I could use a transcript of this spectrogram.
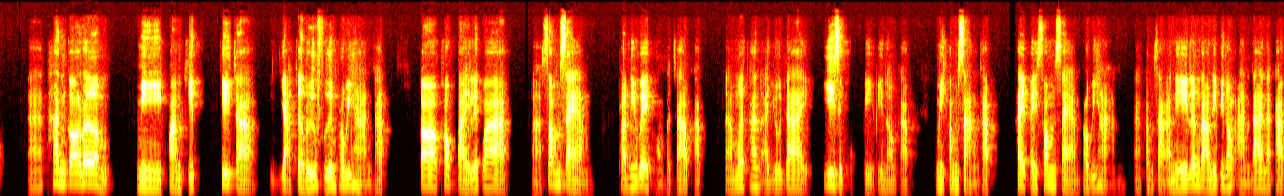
26นะท่านก็เริ่มมีความคิดที่จะอยากจะรื้อฟื้นพระวิหารครับ ก็เข้าไปเรียกว่าซ่อมแซมพระนิเวศของพระเจ้าครับนะเมื่อท่านอายุได้ 26 ปีพี่น้องครับ มีคำสั่งครับ ให้ไปซ่อมแซมพระวิหารนะคำสั่งอันนี้เรื่องราวนี้พี่น้องอ่านได้นะครับ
